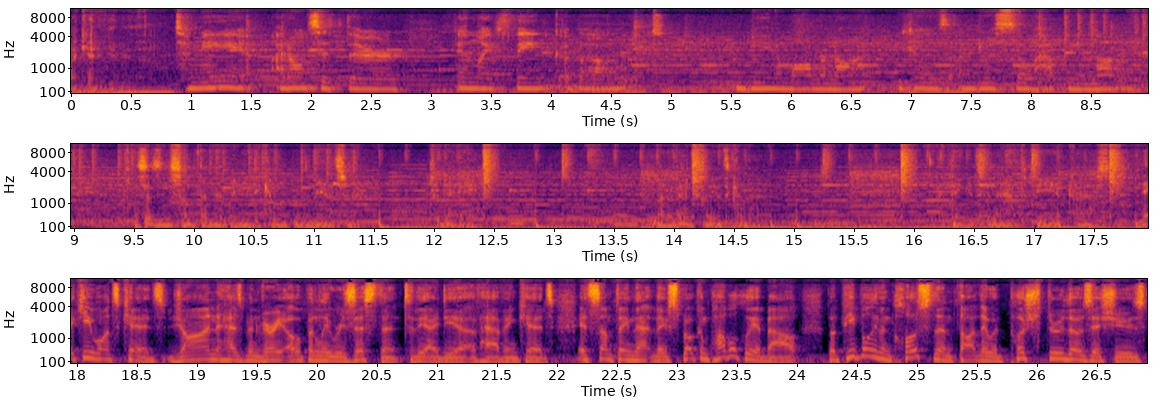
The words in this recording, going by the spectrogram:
I can't give you that. To me, I don't sit there and like think about being a mom or not because I'm just so happy in love. This isn't something that we need to come up with an answer today. But eventually it's to. I think it's to have to be addressed. Nikki wants kids. John has been very openly resistant to the idea of having kids. It's something that they've spoken publicly about, but people even close to them thought they would push through those issues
